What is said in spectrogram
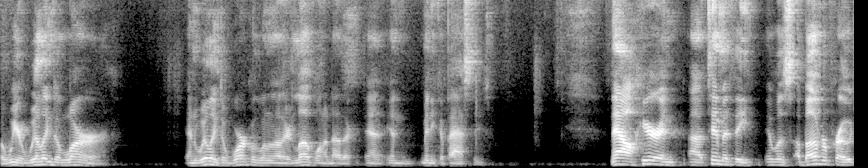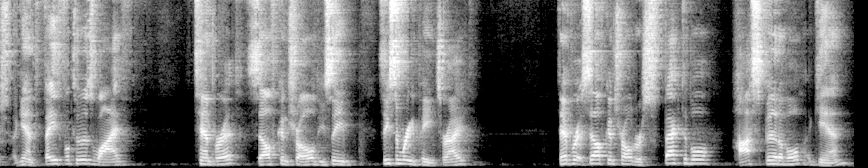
But we are willing to learn and willing to work with one another love one another in, in many capacities. Now, here in uh, Timothy, it was above reproach. Again, faithful to his wife, temperate, self controlled. You see, see some repeats, right? Temperate, self controlled, respectable, hospitable. Again.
